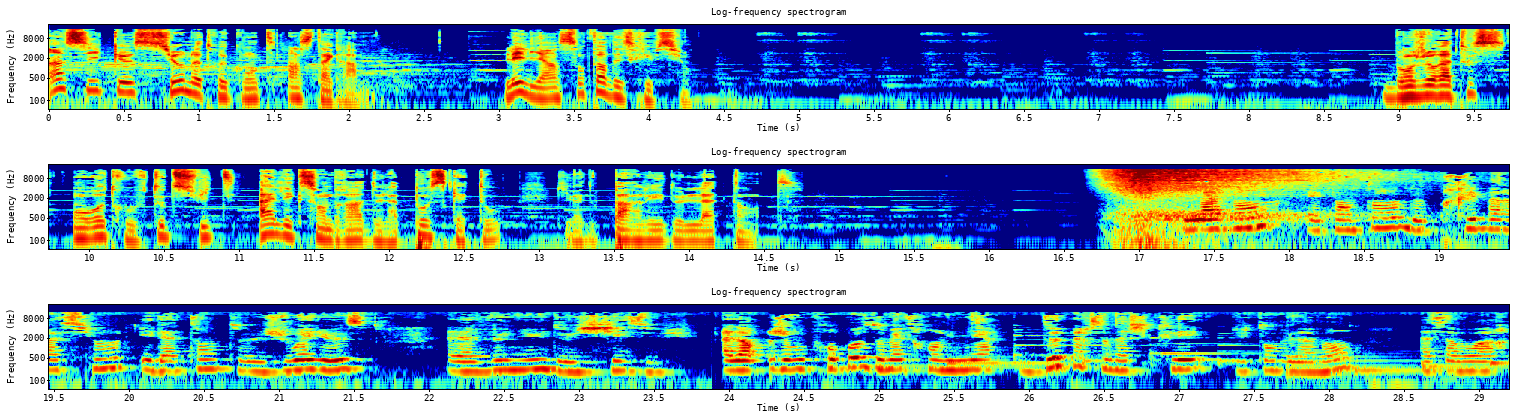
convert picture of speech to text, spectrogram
ainsi que sur notre compte Instagram. Les liens sont en description. Bonjour à tous, on retrouve tout de suite Alexandra de la Pause Cato qui va nous parler de l'attente. L'Avent est un temps de préparation et d'attente joyeuse à la venue de Jésus. Alors, je vous propose de mettre en lumière deux personnages clés du temps de l'Avent, à savoir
